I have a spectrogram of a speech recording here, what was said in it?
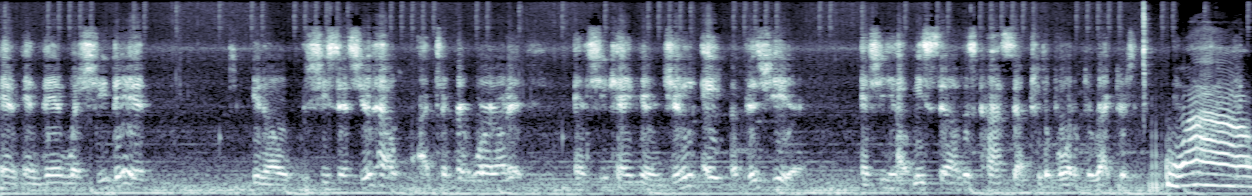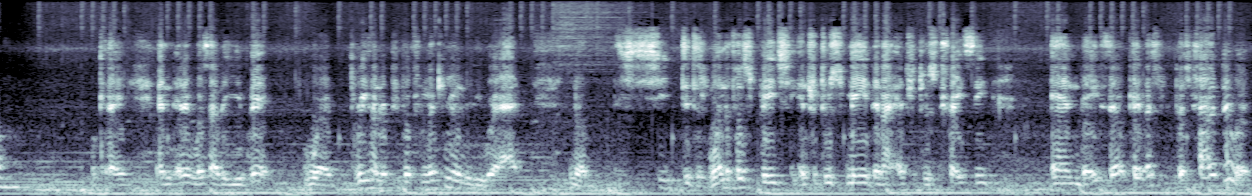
And and then what she did, you know, she said she'll help. I took her word on it. And she came here in June 8th of this year. And she helped me sell this concept to the board of directors. Wow. Okay. And, and it was at an event where 300 people from the community were at. You know, she did this wonderful speech. She introduced me, then I introduced Tracy, and they said, "Okay, let's let's try to do it."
